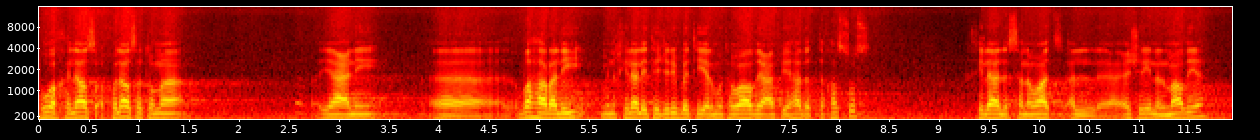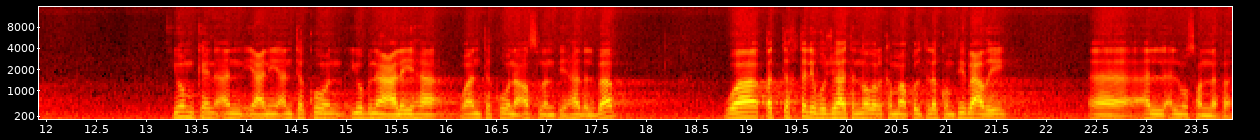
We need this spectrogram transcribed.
هو خلاص خلاصة ما يعني آه ظهر لي من خلال تجربتي المتواضعة في هذا التخصص خلال السنوات العشرين الماضية. يمكن أن يعني أن تكون يبنى عليها وأن تكون أصلا في هذا الباب. وقد تختلف وجهات النظر كما قلت لكم في بعض آه المصنفات.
